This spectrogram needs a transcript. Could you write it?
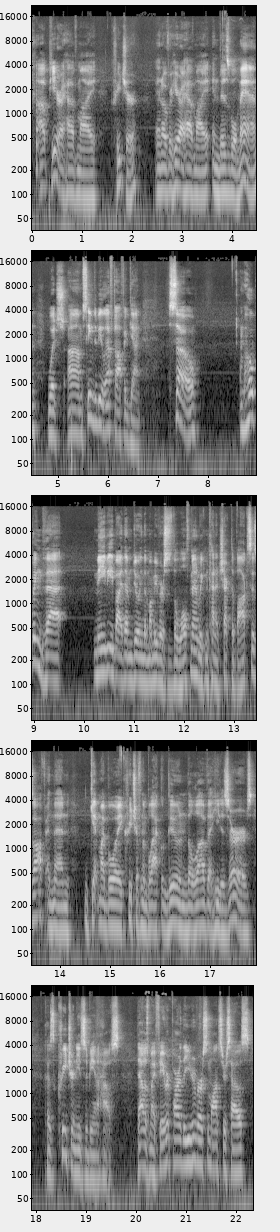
up here I have my creature, and over here I have my invisible man, which um, seem to be left off again. So I'm hoping that maybe by them doing the Mummy versus the Wolfman, we can kind of check the boxes off and then get my boy Creature from the Black Lagoon the love that he deserves because Creature needs to be in a house. That was my favorite part of the Universal Monsters house.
